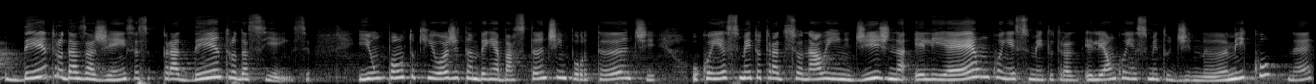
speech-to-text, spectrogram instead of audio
dentro das agências, para dentro da ciência. E um ponto que hoje também é bastante importante, o conhecimento tradicional e indígena, ele é um conhecimento, ele é um conhecimento dinâmico, né?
